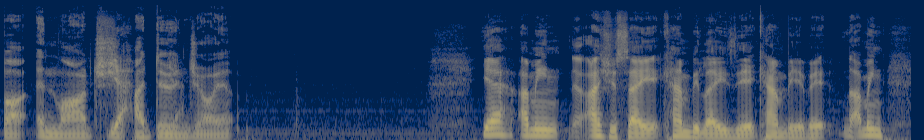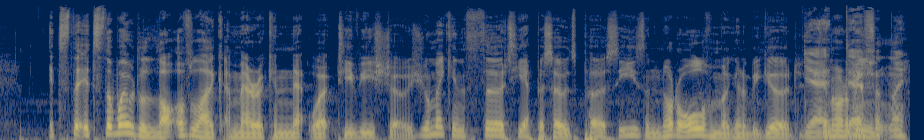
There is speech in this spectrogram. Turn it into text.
But in large, Yeah, I do yeah. enjoy it. Yeah, I mean, as you say, it can be lazy. It can be a bit. I mean, it's the it's the way with a lot of like American network TV shows. You're making thirty episodes per season. Not all of them are going to be good. Yeah, you know what I mean? definitely.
